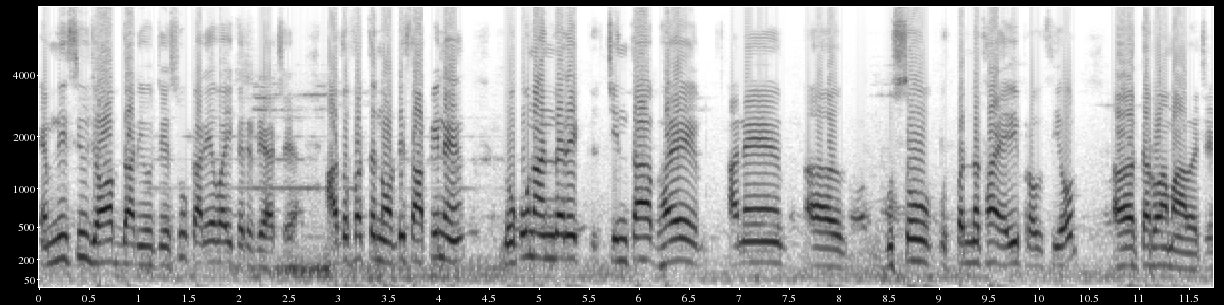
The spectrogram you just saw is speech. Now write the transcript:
એમની શું જવાબદારીઓ છે? શું કાર્યવાહી કરી રહ્યા છે? આ તો ફક્ત નોટિસ આપીને લોકોના અંદર એક ચિંતા, ભય અને ગુસ્સો ઉત્પન્ન થાય એવી પ્રવૃત્તિઓ કરવામાં આવે છે.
